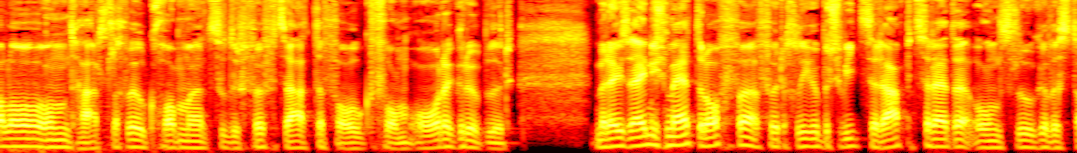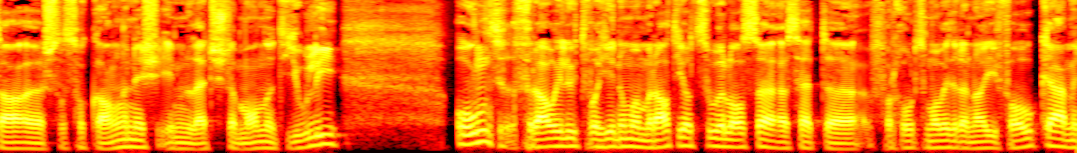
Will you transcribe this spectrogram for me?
Hallo und herzlich willkommen zu der 15. Folge vom Ohrengrübler. Wir haben uns einmal mehr getroffen, für ein bisschen über Schweizer Rap zu reden und zu schauen, was da äh, so gegangen ist im letzten Monat Juli. Und für alle Leute, die hier nur am Radio zulassen, es hat äh, vor kurzem mal wieder eine neue Folge gegeben.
